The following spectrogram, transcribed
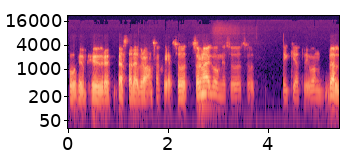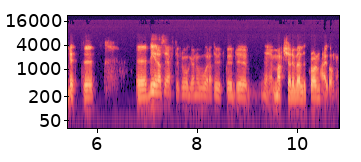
på hur, hur, bästa leveransen sker. Så, så den här gången så, så tycker jag att vi var en väldigt Eh, deras efterfrågan och vårt utbud eh, matchade väldigt bra den här gången.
